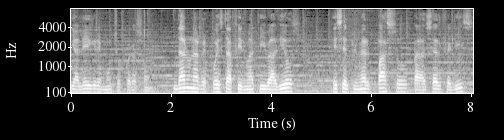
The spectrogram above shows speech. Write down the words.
y alegre muchos corazones. Dar una respuesta afirmativa a Dios es el primer paso para ser feliz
